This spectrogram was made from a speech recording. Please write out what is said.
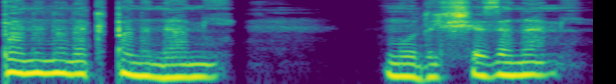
Panno nad pannami, módl się za nami.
